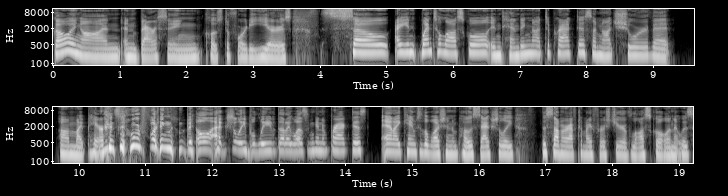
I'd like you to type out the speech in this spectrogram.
going on embarrassing close to 40 years. So I went to law school intending not to practice. I'm not sure that um, my parents who were footing the bill actually believed that I wasn't going to practice. And I came to the Washington Post actually the summer after my first year of law school, and it was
